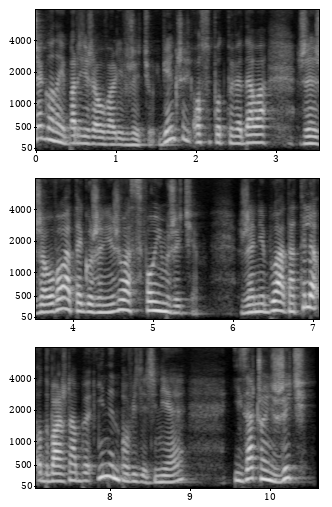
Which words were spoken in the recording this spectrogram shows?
czego najbardziej żałowali w życiu. I większość osób odpowiadała, że żałowała tego, że nie żyła swoim życiem, że nie była na tyle odważna, by innym powiedzieć nie i zacząć żyć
